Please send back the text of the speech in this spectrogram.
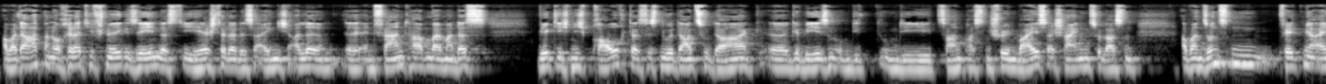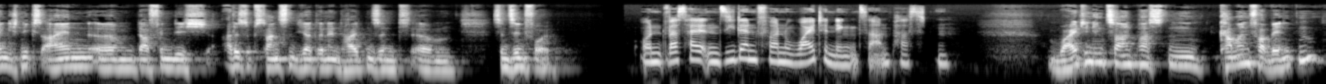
Aber da hat man auch relativ schnell gesehen, dass die Hersteller das eigentlich alle äh, entfernt haben, weil man das wirklich nicht braucht. Das ist nur dazu da äh, gewesen, um die, um die Zahnpasten schön weiß erscheinen zu lassen. Aber ansonsten fällt mir eigentlich nichts ein. Ähm, da finde ich, alle Substanzen, die da drin enthalten sind, ähm, sind sinnvoll. Und was halten Sie denn von Whitening-Zahnpasten? Whitening-Zahnpasten kann man verwenden.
